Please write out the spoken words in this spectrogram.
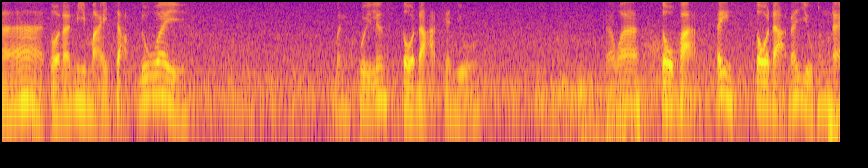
อ่า ตัวนั้นมีหมายจับด้วย มันคุยเรื่องสโตดาดกันอยู่ แต่ว่าสโตบาดเอ้ยสโตดาดน่าอยู่ข้างใน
